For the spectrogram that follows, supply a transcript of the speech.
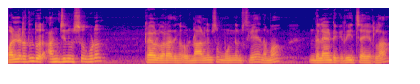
பல்லடத்துலேருந்து ஒரு அஞ்சு நிமிஷம் கூட ட்ராவல் வராதுங்க. ஒரு நாலு நிமிஷம் மூணு நிமிஷத்துலேயே நம்ம இந்த லேண்டுக்கு ரீச் ஆகிடலாம்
